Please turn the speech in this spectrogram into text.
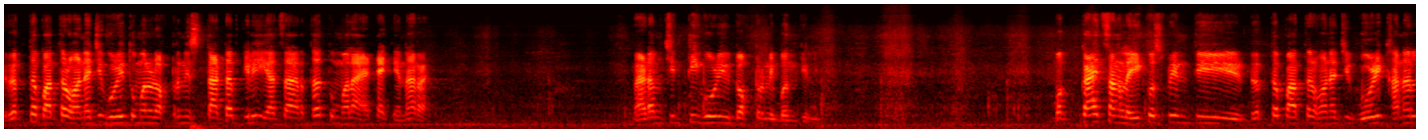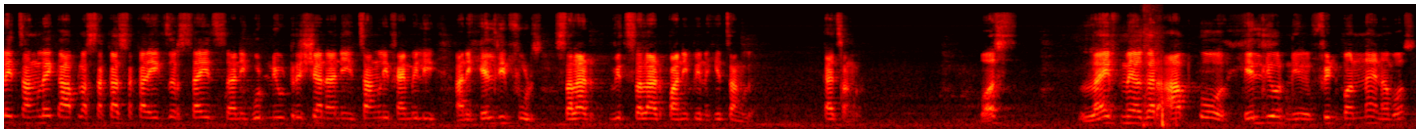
रक्त पातळ होण्याची गोळी तुम्हाला डॉक्टरनी स्टार्टअप केली याचा अर्थ तुम्हाला अटॅक येणार आहे. मॅडमची ती गोळी डॉक्टरनी बंद केली. मग काय चांगलं? इकोस्प्रिन ती रक्त पातळ होण्याची गोळी खाणं लय चांगलं आहे का? आपला सकाळ सकाळ एक्झरसाइज आणि गुड न्यूट्रिशन आणि चांगली फॅमिली आणि healthy food salad with salad पाणी पिणं हे चांगलं. काय चांगलं? बस. लाइफ में अगर आपको हेल्दी और फिट बनना है ना बॉस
